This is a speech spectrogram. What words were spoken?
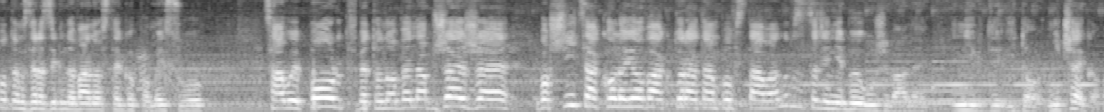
potem zrezygnowano z tego pomysłu. Cały port, betonowe nabrzeże, bocznica kolejowa, która tam powstała, no w zasadzie nie były używane nigdy i do niczego.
